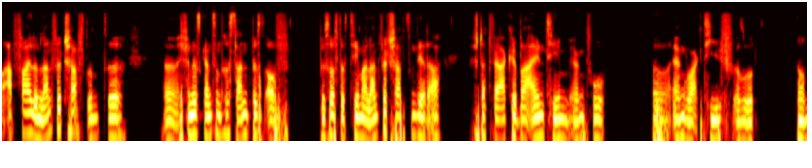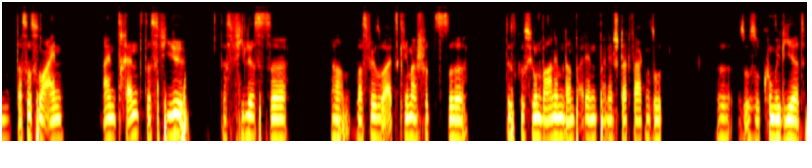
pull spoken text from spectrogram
Abfall und Landwirtschaft. Und äh, äh, ich finde es ganz interessant, bis auf, bis auf das Thema Landwirtschaft sind ja da Stadtwerke bei allen Themen irgendwo, äh, irgendwo aktiv. Also ähm, das ist so ein, ein Trend, dass viel, dass vieles, äh, äh, was wir so als Klimaschutz äh, Diskussion wahrnehmen, dann bei den, bei den Stadtwerken so, äh, so, so kumuliert.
